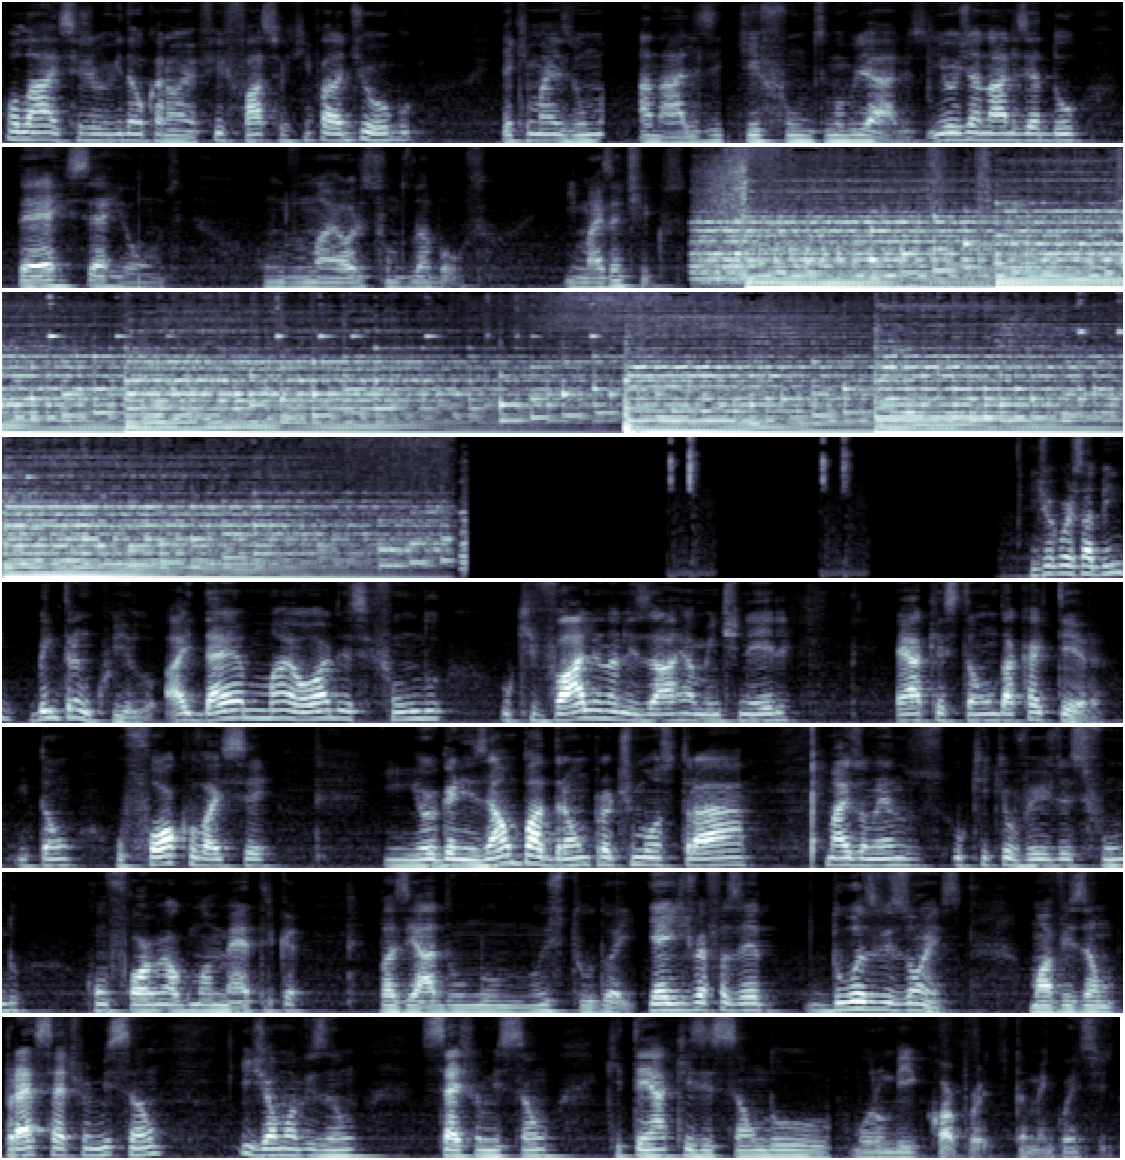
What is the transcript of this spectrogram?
Olá e seja bem-vindo ao canal F Fácil, aqui fala Diogo e aqui mais uma análise de fundos imobiliários. E hoje a análise é do BRCR11, um dos maiores fundos da bolsa e mais antigos. Gente vai conversar bem, bem tranquilo. A ideia maior desse fundo, o que vale analisar realmente nele, é a questão da carteira. Então, o foco vai ser em organizar um padrão para te mostrar mais ou menos o que, que eu vejo desse fundo conforme alguma métrica baseado no, no estudo aí. E aí a gente vai fazer duas visões, uma visão pré-sétima emissão e já uma visão sétima emissão que tem a aquisição do Morumbi Corporate, também conhecido.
